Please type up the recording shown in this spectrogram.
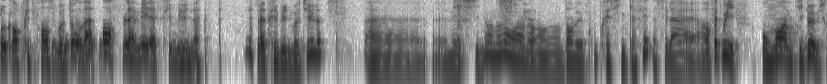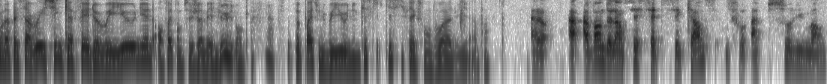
au Grand Prix de France Moto. On a enflammé la tribune, la tribune Motule. Euh, mais sinon, non, non, hein, dans, dans le groupe Racing Café, c'est la. En fait, oui, on ment un petit peu, puisqu'on appelle ça Racing Café de Reunion. En fait, on ne s'est jamais vu, donc ça peut pas être une Reunion. Qu'est-ce qu'il fait avec son doigt, lui enfin, Alors, avant de lancer cette séquence, il faut absolument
